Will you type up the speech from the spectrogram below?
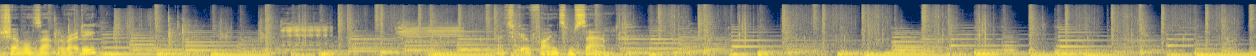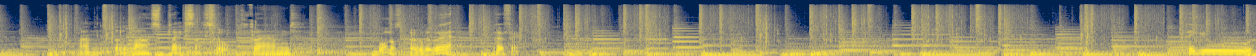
Shovels at the ready. Let's go find some sand. And the last place I saw sand was over there. Perfect. Thank!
